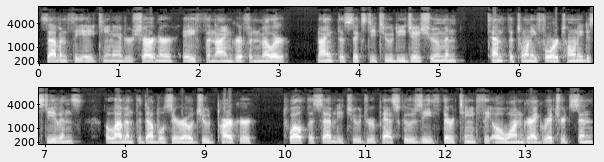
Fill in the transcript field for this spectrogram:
Seventh, the 18 Andrew Shartner. Eighth, the 9 Griffin Miller. Ninth, the 62 DJ Schumann. Tenth, the 24 Tony DeStevens. Eleventh, the double zero Jude Parker. Twelfth, the 72 Drew Pascuzzi. Thirteenth, the 01 Greg Richardson.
